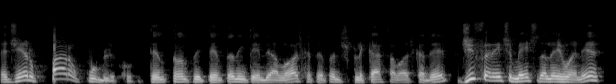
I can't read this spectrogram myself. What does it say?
é dinheiro para o público, tentando, tentando entender a lógica, tentando explicar essa lógica dele. Diferentemente da Lei Rouanet,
